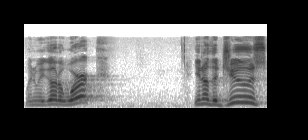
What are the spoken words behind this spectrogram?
when we go to work? You know, the Jews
